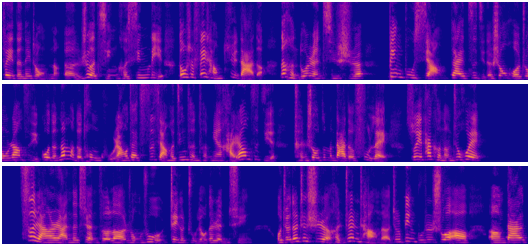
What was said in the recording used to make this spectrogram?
费的那种能呃热情和心力都是非常巨大的。那很多人其实并不想在自己的生活中让自己过得那么的痛苦，然后在思想和精神层面还让自己承受这么大的负累，所以他可能就会自然而然的选择了融入这个主流的人群。我觉得这是很正常的，就是并不是说哦，嗯，大家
